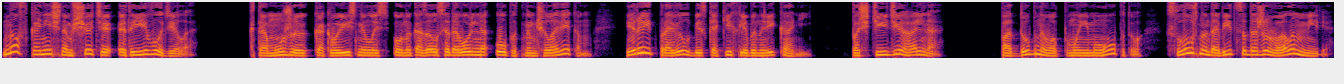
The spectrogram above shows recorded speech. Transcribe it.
Но в конечном счете это его дело. К тому же, как выяснилось, он оказался довольно опытным человеком, и рейд провел без каких-либо нареканий. Почти идеально. Подобного, по моему опыту, сложно добиться даже в валом мире.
